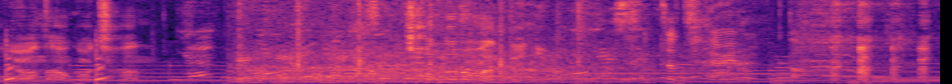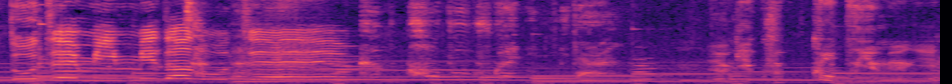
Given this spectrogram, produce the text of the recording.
연하고 천. 천으로 만든 연. 진짜 재미없다. 노잼입니다 노잼. 여기 굽거부 유명해.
